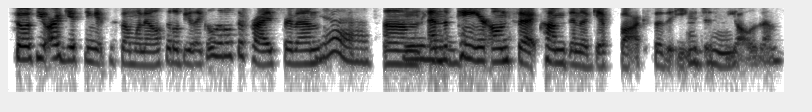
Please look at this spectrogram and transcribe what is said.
so if you are gifting it to someone else it'll be like a little surprise for them Yeah. um really and the paint your own set comes in a gift box so that you can just see all of them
